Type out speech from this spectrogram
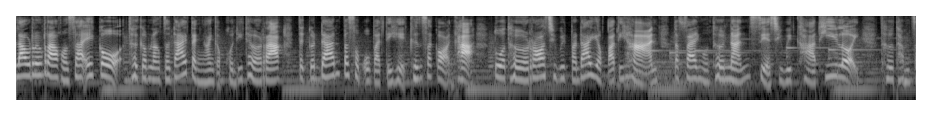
เล่าเรื่องราวของซาเอโกะ เธอกำลังจะได้แต่งงานกับคนที่เธอรัก แต่ก็ด้านประสบอุบัติเหตุขึ้นซะก่อนค่ะ ตัวเธอรอดชีวิตมาได้อย่างปาฏิหาริย์ แต่แฟนของเธอนั้นเสียชีวิตคาที่เลย เธอทำใจ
